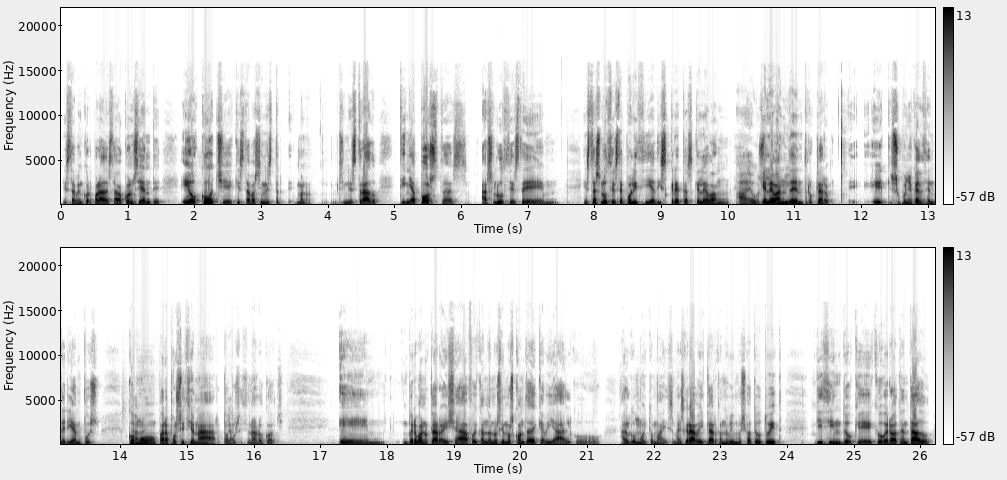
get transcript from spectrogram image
estaba incorporada, estaba consciente, e o coche que estaba sinestra, bueno, sinestrado tiña postas as luces de estas luces de policía discretas que levan ah, que levan vi. dentro, claro. Eh, eh, supoño que encenderían pois pues, como para, para posicionar, para claro. posicionar o coche. Eh, pero bueno, claro, aí xa foi cando nos dimos conta de que había algo algo moito máis máis grave e claro, cando vimos xa o teu tweet dicindo que que houbera o atentado,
